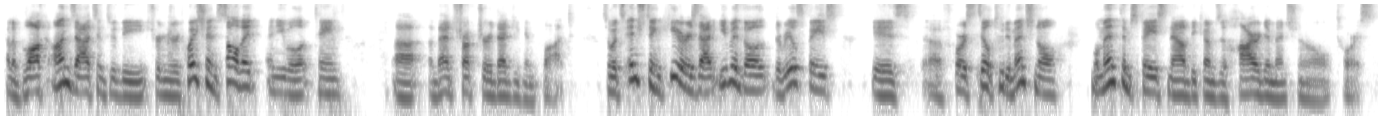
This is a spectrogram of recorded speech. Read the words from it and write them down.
kind of Bloch ansatz into the Schrodinger equation, solve it, and you will obtain uh, a band structure that you can plot. So what's interesting here is that even though the real space is, uh, of course, still two-dimensional, momentum space now becomes a higher dimensional torus.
